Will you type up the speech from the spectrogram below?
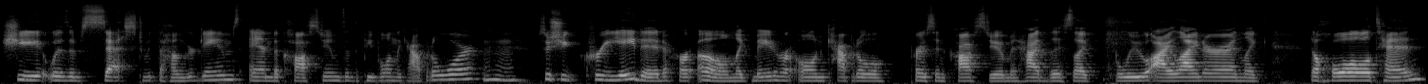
she was obsessed with the Hunger Games and the costumes that the people in the Capitol wore. So she created her own, like made her own Capitol person costume and had this like blue eyeliner and like the whole 10.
